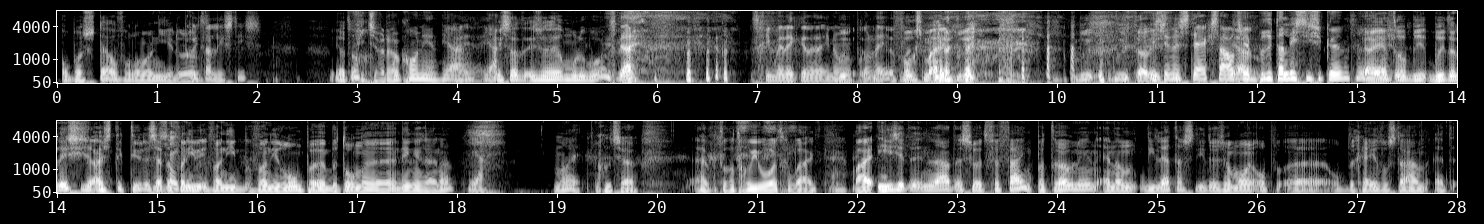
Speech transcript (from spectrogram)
op een stijlvolle manier. Doordat, Brutalistisch. ja, toch? fietsen we er ook gewoon in. Ja, Ja. Is, dat, is een heel moeilijk woord? Nee. Misschien ben ik een enorm probleem. Volgens mij is brutalistisch. een sterk staaltje Ja. brutalistische kunt. Ja, je hebt toch bru- brutalistische architectuur. Dat zijn toch van die, van, die, van die lompe betonnen dingen zijn dat? Ja. Mooi. Goed zo. Heb ik toch het goede woord gebruikt. Maar hier zit inderdaad een soort verfijnd patroon in. En dan die letters die er zo mooi op, eh, op de gevel staan. Het,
